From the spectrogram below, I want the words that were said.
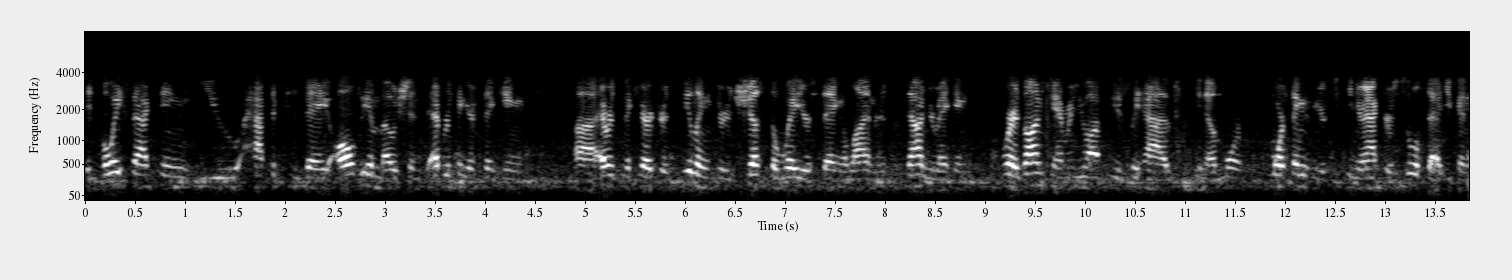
in voice acting you have to convey all the emotions, everything you're thinking, uh, everything the character is feeling through just the way you're saying a line or the sound you're making. Whereas on camera you obviously have you know more more things in your in your actor's tool set. You can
